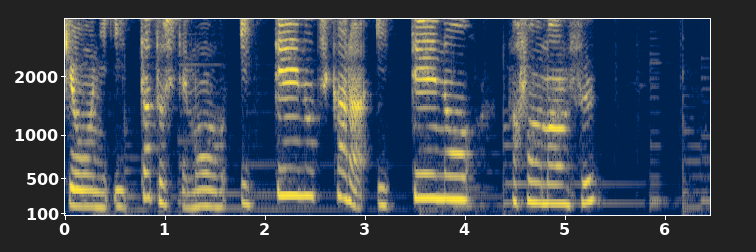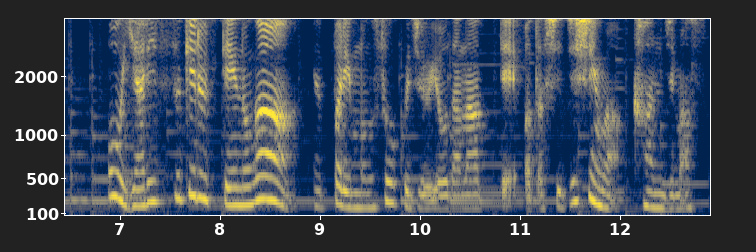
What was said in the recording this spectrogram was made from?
境に行ったとしても一定の力一定のパフォーマンスをやり続けるっていうのがやっぱりものすごく重要だなって私自身は感じます。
